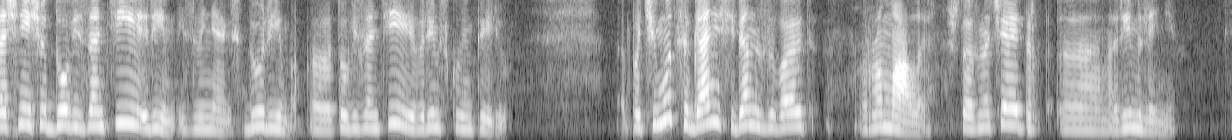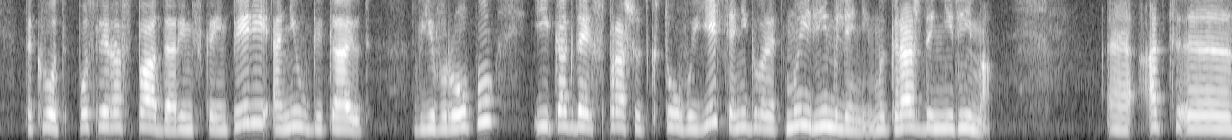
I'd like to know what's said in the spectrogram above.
точнее еще до Византии, Рим, извиняюсь, до Рима, э, до Византии в Римскую империю. Почему цыгане себя называют ромалы, что означает э, римляне? Так вот, после распада Римской империи они убегают в Европу, и когда их спрашивают, кто вы есть, они говорят, мы римляне, мы граждане Рима. Э, от, э,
